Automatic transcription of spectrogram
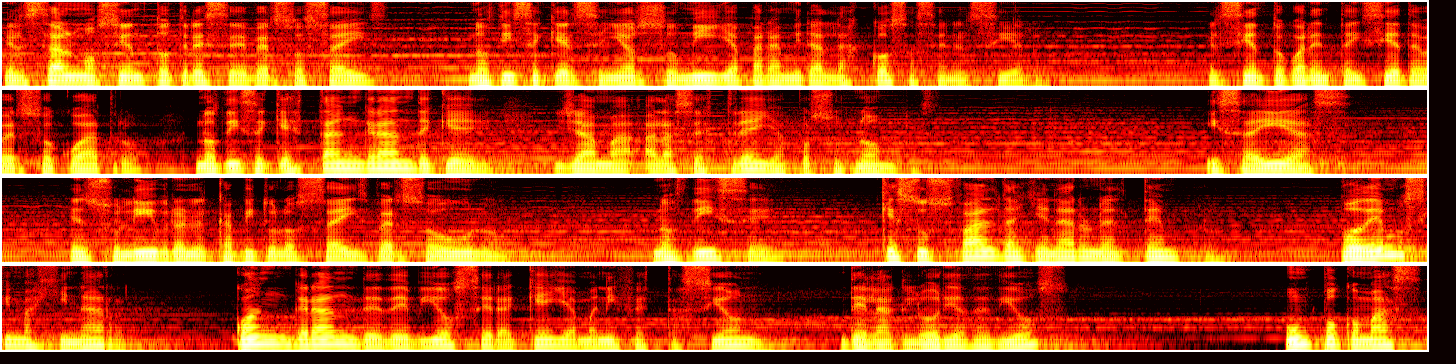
El Salmo 113, verso 6, nos dice que el Señor se humilla para mirar las cosas en el cielo. El 147, verso 4, nos dice que es tan grande que llama a las estrellas por sus nombres. Isaías, en su libro en el capítulo 6, verso 1, nos dice que sus faldas llenaron el templo. Podemos imaginar cuán grande debió ser aquella manifestación de la gloria de Dios. Un poco más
